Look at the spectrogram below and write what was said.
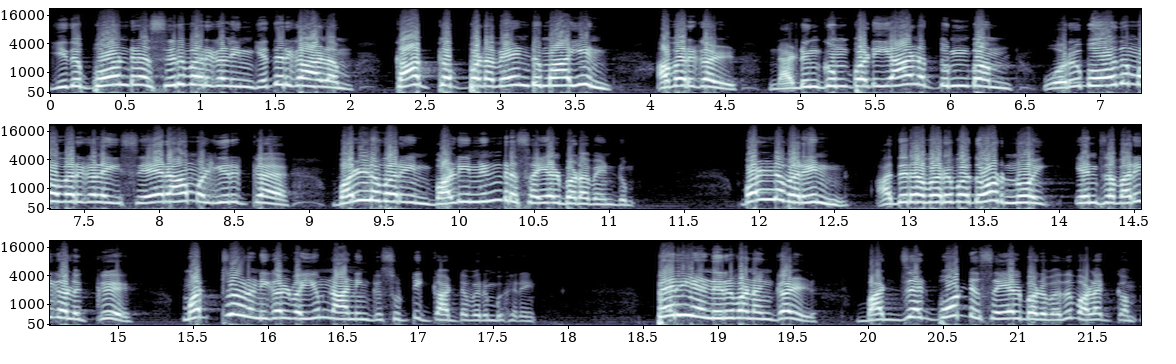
இது போன்ற சிறுவர்களின் எதிர்காலம் காக்கப்பட வேண்டுமாயின் அவர்கள் நடுங்கும்படியான துன்பம் ஒருபோதும் அவர்களை சேராமல் இருக்க வள்ளுவரின் வழி நின்று செயல்பட வேண்டும். வள்ளுவரின் அதிர வருவதோர் நோய் என்ற வரிகளுக்கு மற்றொரு நிகழ்வையும் நான் இங்கு சுட்டிக்காட்ட விரும்புகிறேன். பெரிய நிறுவனங்கள் பட்ஜெட் போட்டு செயல்படுவது வழக்கம்.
